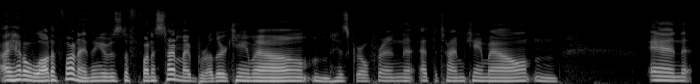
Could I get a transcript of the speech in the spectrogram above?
I had a lot of fun. I think it was the funnest time. My brother came out, and his girlfriend at the time came out, and and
